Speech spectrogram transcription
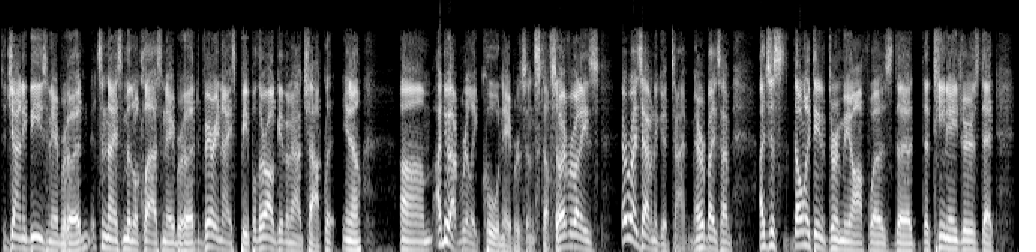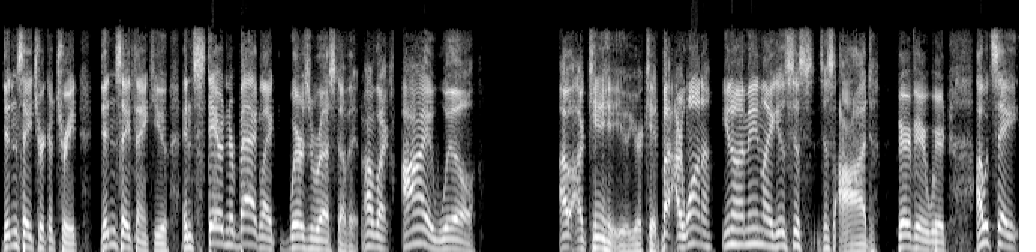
to Johnny B's neighborhood. It's a nice middle class neighborhood. Very nice people. They're all giving out chocolate, you know. Um, I do have really cool neighbors and stuff. So everybody's everybody's having a good time. Everybody's having. I just the only thing that threw me off was the the teenagers that didn't say trick or treat, didn't say thank you, and stared in their bag like, "Where's the rest of it?" I was like, "I will." I, I can't hit you. You're a kid, but I wanna. You know what I mean? Like it's just just odd. Very very weird. I would say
